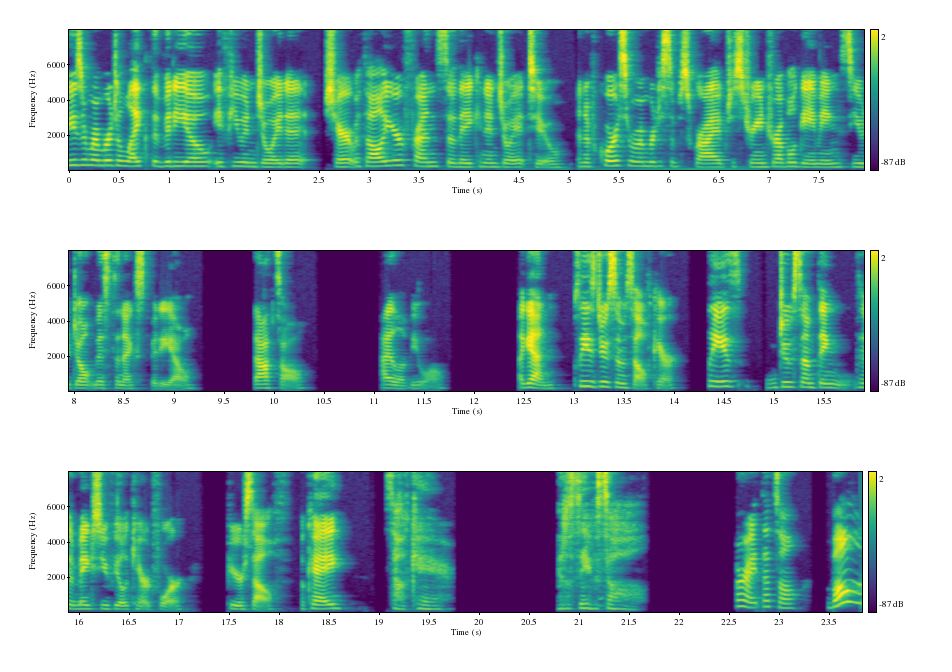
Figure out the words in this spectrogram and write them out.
Please remember to like the video if you enjoyed it, share it with all your friends so they can enjoy it too. And of course, remember to subscribe to Strange Rebel Gaming so you don't miss the next video. That's all. I love you all. Again, please do some self-care. Please do something that makes you feel cared for for yourself, okay? Self-care. It'll save us all. All right, that's all. Bye!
